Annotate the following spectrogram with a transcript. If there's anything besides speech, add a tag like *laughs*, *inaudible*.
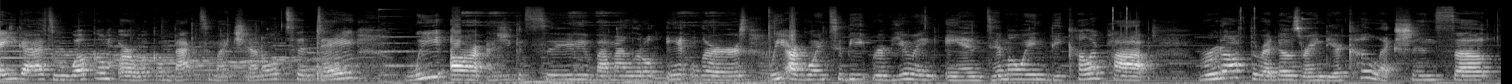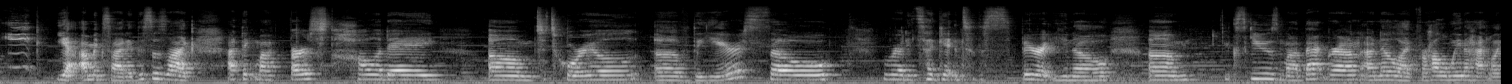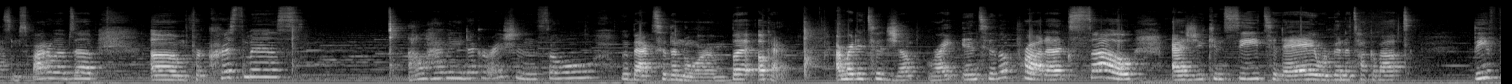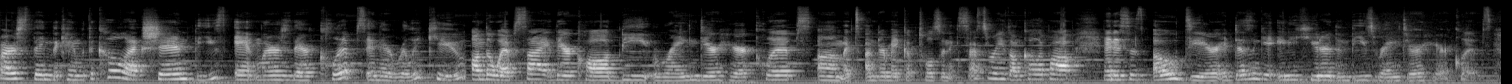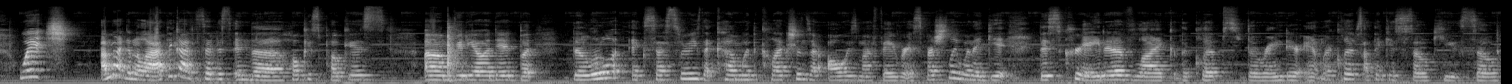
Hey you guys, welcome or welcome back to my channel. Today we are, as you can see by my little antlers, we are going to be reviewing and demoing the ColourPop Rudolph the Red-Nosed Reindeer collection. So yeah, I'm excited. This is like, I think my first holiday um, tutorial of the year. So we're ready to get into the spirit, you know. Um, excuse my background. I know like for Halloween I had like some spider webs up. Um, for Christmas, I don't have any decorations, so we're back to the norm. But okay, I'm ready to jump right into the products. So as you can see today, we're gonna talk about the first thing that came with the collection, these antlers, they're clips and they're really cute. On the website, they're called the reindeer hair clips. Um, it's under makeup tools and accessories on ColourPop and it says, oh dear, it doesn't get any cuter than these reindeer hair clips, which I'm not gonna lie, I think I said this in the Hocus Pocus um, video I did, but the little accessories that come with collections are always my favorite, especially when they get this creative like the clips, the reindeer antler clips. I think it's so cute. So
